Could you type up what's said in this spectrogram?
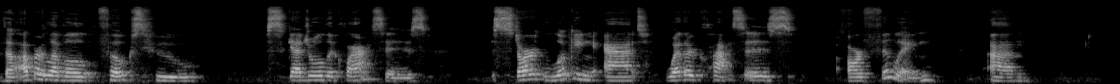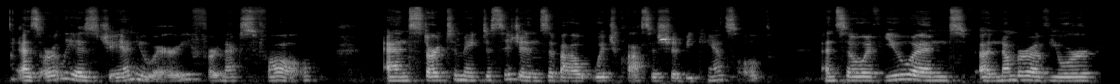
the upper level folks who schedule the classes start looking at whether classes are filling um, as early as January for next fall and start to make decisions about which classes should be canceled. And so if you and a number of your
